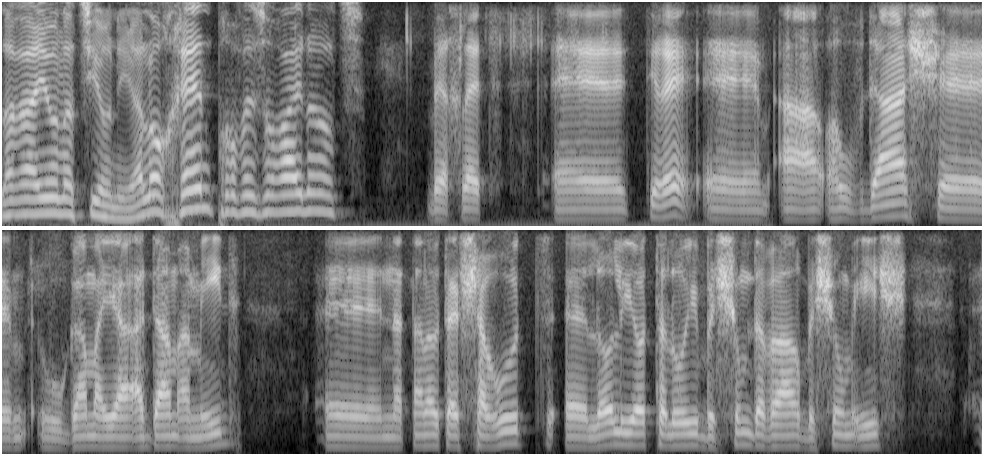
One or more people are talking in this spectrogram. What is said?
לרעיון הציוני. הלא כן, פרופסור ריינרץ? בהחלט. Uh, תראה, uh, העובדה שהוא גם היה אדם עמיד, נתנה לו את האפשרות uh, לא להיות תלוי בשום דבר, בשום איש, uh,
